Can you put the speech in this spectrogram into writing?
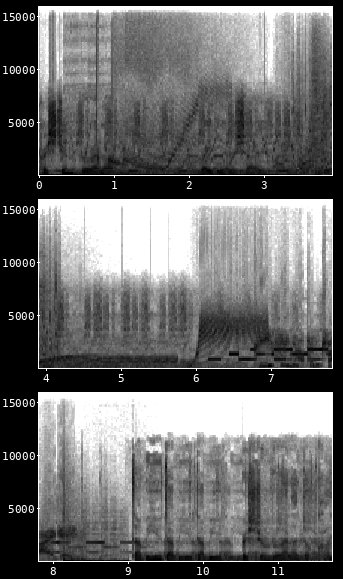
Cristian Varela Radio Show. Please hang up and try again. www.cristianvarela.com.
